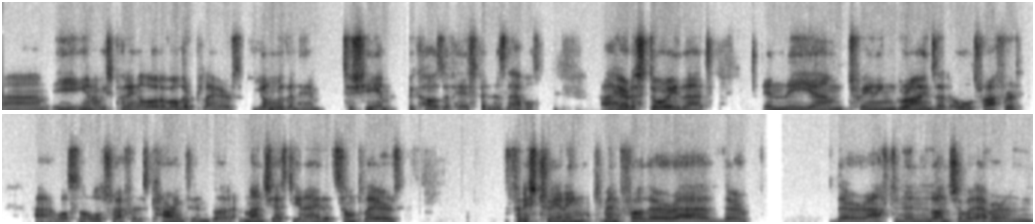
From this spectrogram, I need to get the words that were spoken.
Um, he, you know, he's putting a lot of other players younger than him to shame because of his fitness levels. I heard a story that in the um, training grounds at Old Trafford, uh, well, it's not Old Trafford, it's Carrington, but at Manchester United, some players finished training, came in for their uh, their their afternoon lunch or whatever, and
